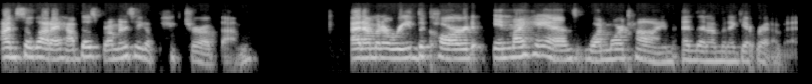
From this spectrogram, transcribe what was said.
I'm so glad I have those, but I'm gonna take a picture of them. And I'm gonna read the card in my hands one more time and then I'm gonna get rid of it.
